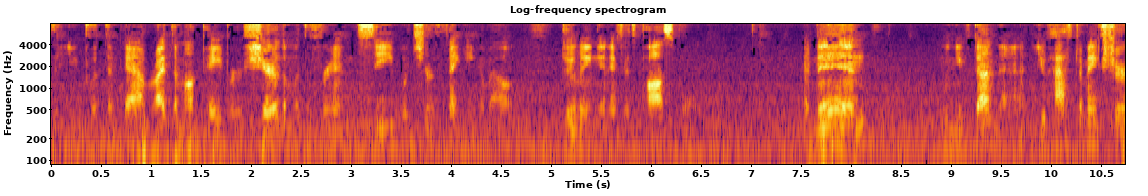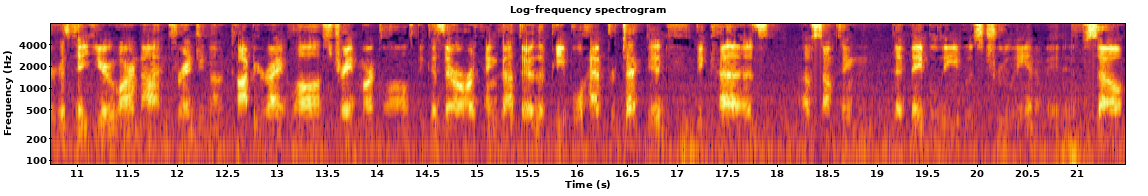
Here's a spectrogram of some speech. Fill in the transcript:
that you put them down, write them on paper, share them with a friend, see what you're thinking about doing and if it's possible. And then, when you've done that, you have to make sure that you are not infringing on copyright laws, trademark laws, because there are things out there that people have protected because of something that they believe was truly innovative. So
